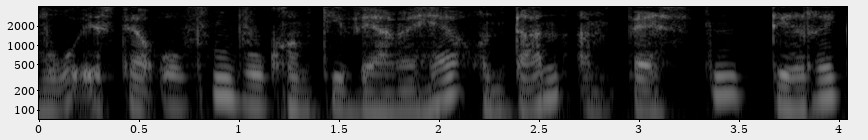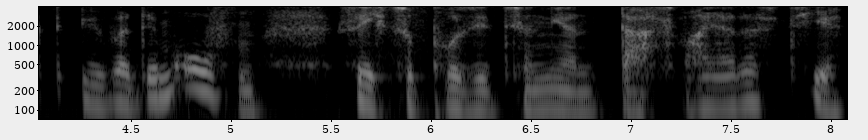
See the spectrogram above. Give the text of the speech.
wo ist der Ofen, wo kommt die Wärme her und dann am besten direkt über dem Ofen sich zu positionieren. Das war ja das Ziel.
